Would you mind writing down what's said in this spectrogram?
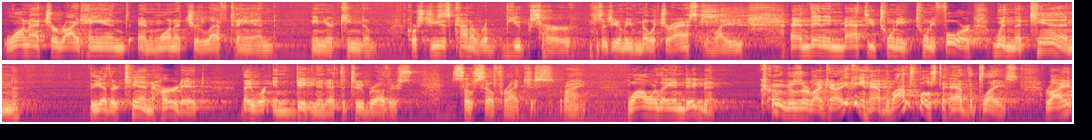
one at your right hand and one at your left hand in your kingdom. Of course, Jesus kind of rebukes her, says, You don't even know what you're asking, lady. And then in Matthew 20, 24, when the 10, the other 10 heard it, they were indignant at the two brothers. So self righteous, right? Why were they indignant? because they're like, they can't have the, I'm supposed to have the place, right?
